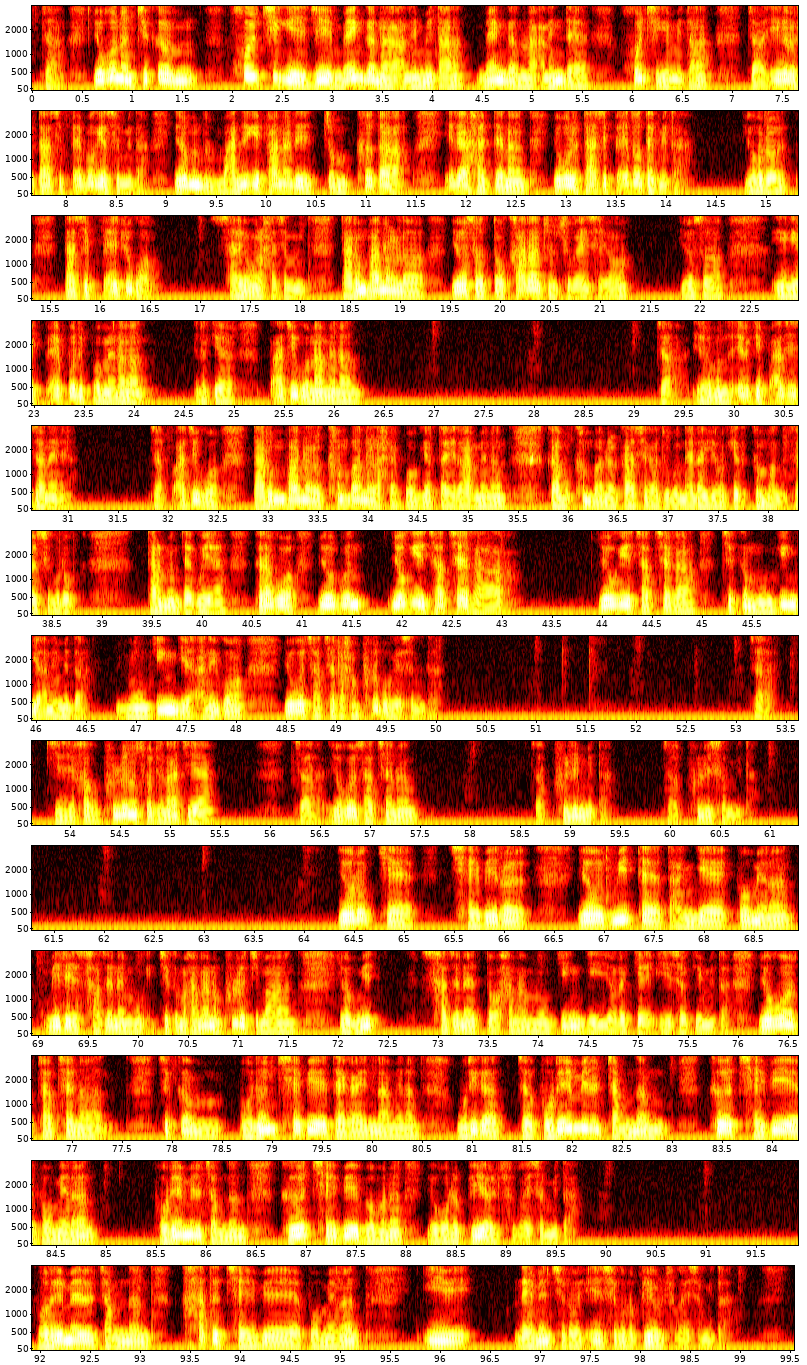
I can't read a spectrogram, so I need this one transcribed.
자, 요거는 지금 홀치기지 맹거는 아닙니다. 맹거는 아닌데 홀치기입니다. 자, 이거를 다시 빼보겠습니다. 여러분들 만약에 바늘이 좀 크다 이래 할 때는 요거를 다시 빼도 됩니다. 요거를 다시 빼주고 사용을 하시면 다른 바늘로 여서 또 갈아줄 수가 있어요. 여서 이게 빼버리 보면은 이렇게 빠지고 나면은 자 여러분 이렇게 빠지잖아요. 자 빠지고 다른 바늘 큰 바늘 해보겠다 이라 하면은 그럼 큰 바늘 가셔 가지고 내가 이렇게 금방 그 식으로 달면 되고요. 그리고 요번 여기 자체가 여기 자체가 지금 뭉긴 게 아닙니다. 뭉긴 게 아니고 요거 자체를 한번 풀어 보겠습니다 자 지직하고 풀리는 소리 나지? 자 요거 자체는 자 풀립니다. 자 풀리습니다. 요렇게 채비를 요 밑에 단계 보면은 미리 사전에 지금 하나는 풀렸지만은 요 밑 사전에 또 하나 묶인 게 이렇게 있을 겁니다. 요거 자체는 지금 어느 채비에 대가 있냐면은 우리가 저 보레밀 잡는 그 채비에 보면은 보레밀 잡는 그 채비에 보면은 요거를 비할 수가 있습니다. 보레밀 잡는 카드 채비에 보면은 이 내면치로 일식으로 비울 수가 있습니다.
